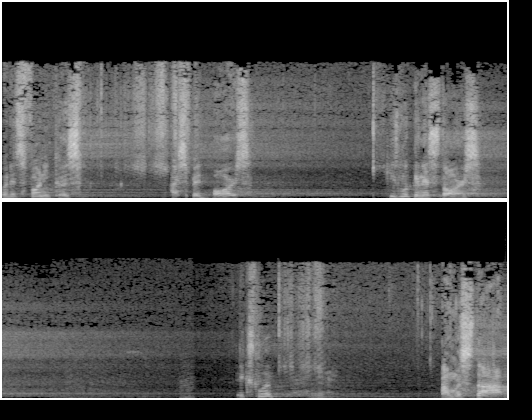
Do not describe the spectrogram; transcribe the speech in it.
But it's funny because I spit bars. He's looking at stars. Ixlip. I'ma stop.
